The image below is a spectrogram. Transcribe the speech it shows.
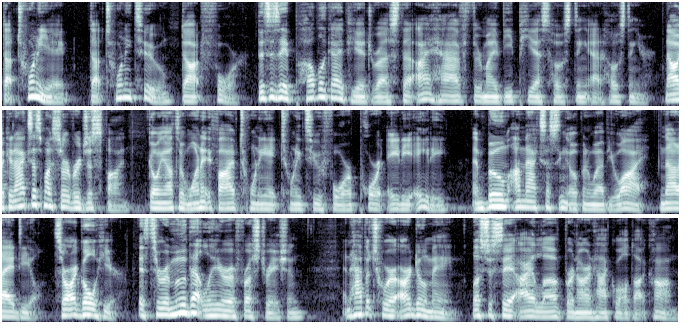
185.28.22.4. This is a public IP address that I have through my VPS hosting at Hostinger. Now I can access my server just fine, going out to 185.28.22.4 port 8080, and boom, I'm accessing OpenWebUI. Not ideal. So our goal here is to remove that layer of frustration and have it to where our domain, let's just say I love bernardhackwell.com.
